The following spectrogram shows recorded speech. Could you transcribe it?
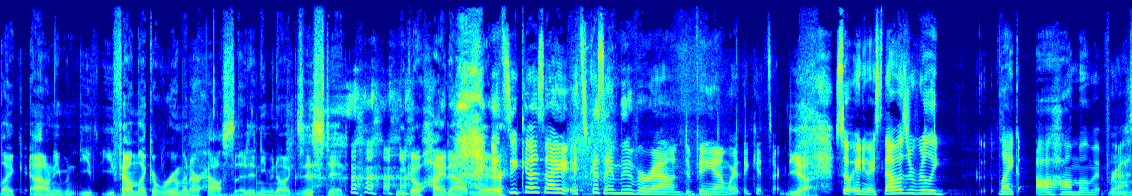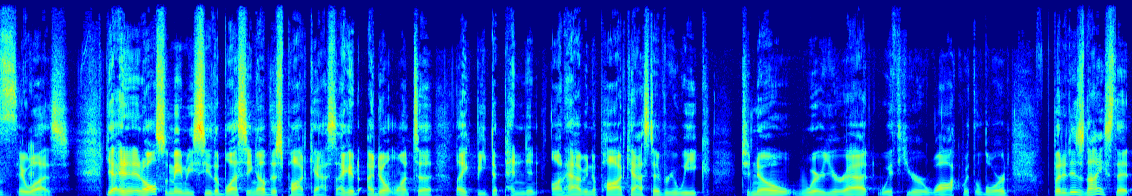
Like I don't even you you found like a room in our house that I didn't even know existed. you go hide out in there. It's because I it's because I move around depending on where the kids are. yeah. So, anyways, that was a really like aha moment for mm, us. It was. Yeah, and it also made me see the blessing of this podcast. I could I don't want to like be dependent on having a podcast every week to know where you're at with your walk with the Lord. But it is nice that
